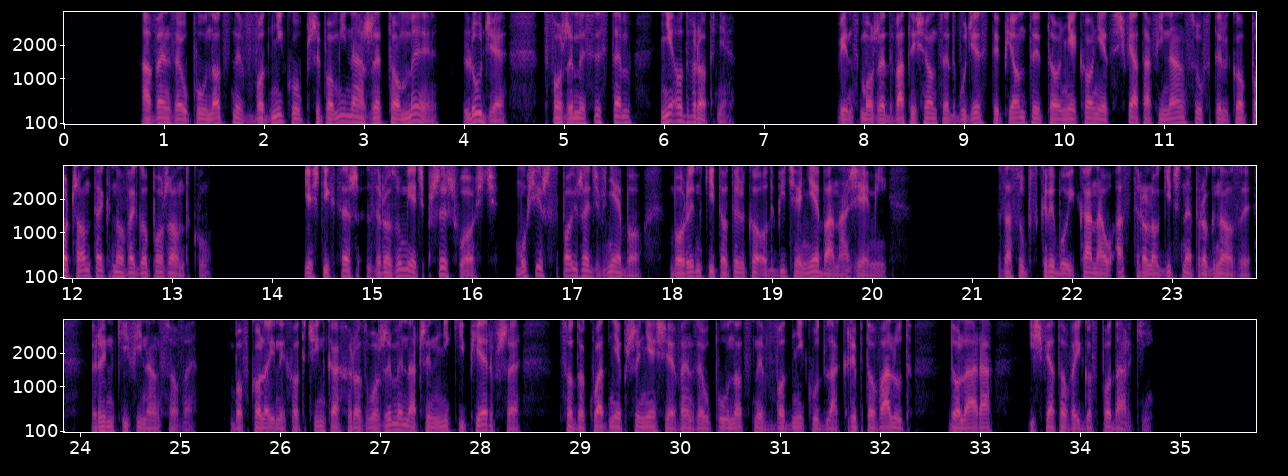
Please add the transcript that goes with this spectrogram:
A węzeł północny w wodniku przypomina, że to my, ludzie, tworzymy system nieodwrotnie. Więc może 2025 to nie koniec świata finansów, tylko początek nowego porządku. Jeśli chcesz zrozumieć przyszłość, musisz spojrzeć w niebo, bo rynki to tylko odbicie nieba na ziemi. Zasubskrybuj kanał Astrologiczne Prognozy, Rynki Finansowe, bo w kolejnych odcinkach rozłożymy na czynniki pierwsze, co dokładnie przyniesie węzeł północny w wodniku dla kryptowalut, dolara i światowej gospodarki.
